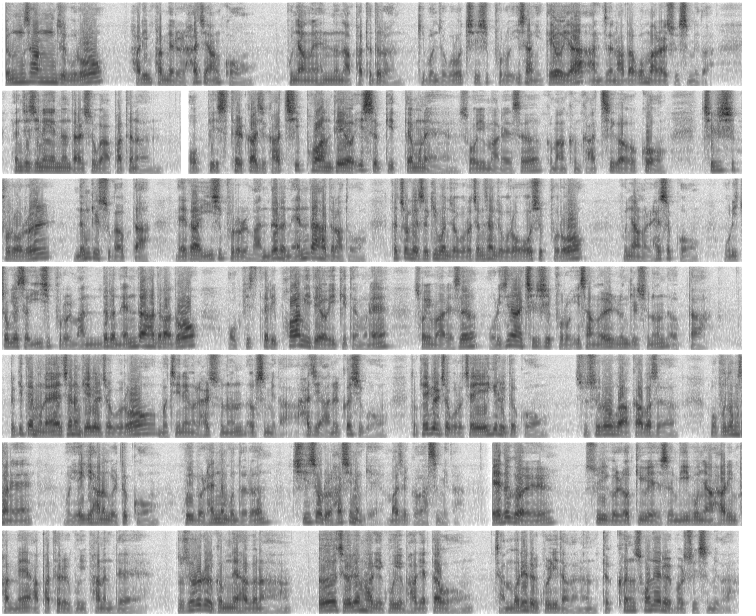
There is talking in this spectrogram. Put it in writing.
정상적으로 할인 판매를 하지 않고 분양을 했는 아파트들은 기본적으로 70% 이상이 되어야 안전하다고 말할 수 있습니다. 현재 진행했는 달수가 아파트는 오피스텔까지 같이 포함되어 있었기 때문에 소위 말해서 그만큼 가치가 없고 70%를 넘길 수가 없다. 내가 20%를 만들어낸다 하더라도 그쪽에서 기본적으로 정상적으로 50% 분양을 했었고 우리 쪽에서 20%를 만들어낸다 하더라도 오피스텔이 포함이 되어 있기 때문에 소위 말해서 오리지널 70% 이상을 넘길 수는 없다. 그렇기 때문에 저는 개별적으로 뭐 진행을 할 수는 없습니다. 하지 않을 것이고 또 개별적으로 제 얘기를 듣고 스스로가 가봐서 뭐 부동산에 뭐 얘기하는 걸 듣고 구입을 했는 분들은 취소를 하시는 게 맞을 것 같습니다. 매득을 수익을 얻기 위해서 미분양 할인 판매 아파트를 구입하는데 수수료를 급내하거나 더 저렴하게 구입하겠다고 잔머리를 굴리다가는 더 큰 손해를 볼 수 있습니다.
